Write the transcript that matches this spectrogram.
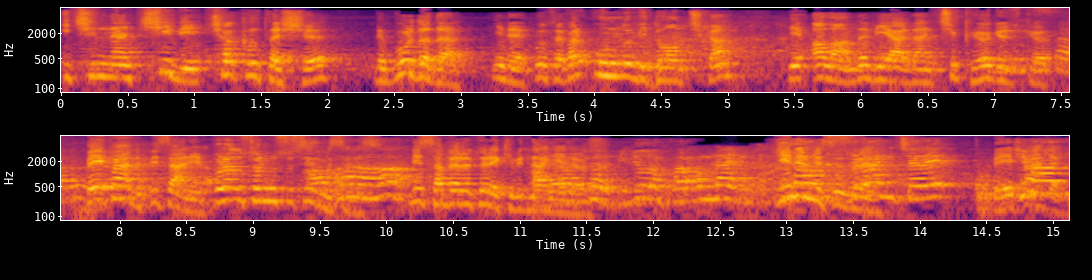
içinden çivi, çakıl taşı ve burada da yine bu sefer unlu bir don çıkan bir alanda bir yerden çıkıyor gözüküyor. Beyefendi bir saniye buranın sorumlusu siz misiniz? Biz haberatör ekibinden geliyoruz. Biliyorum farkındayım. Gelir Kim misiniz buraya? lan içeri? Beyefendi, Kim aldı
